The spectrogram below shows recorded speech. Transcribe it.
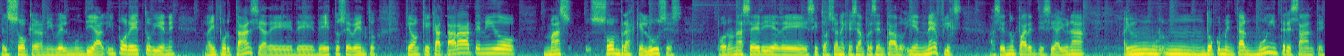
el soccer a nivel mundial. Y por esto viene la importancia de, estos eventos, que aunque Qatar ha tenido más sombras que luces por una serie de situaciones que se han presentado, y en Netflix, haciendo un paréntesis, hay una hay un, documental muy interesante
